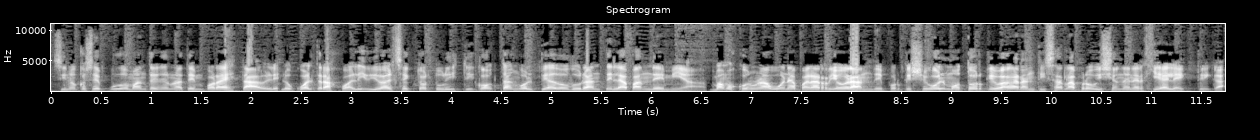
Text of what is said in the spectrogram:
sino que se pudo mantener una temporada estable lo cual trajo alivio al sector turístico tan golpeado durante la pandemia. Vamos con una buena para Río Grande, porque llegó el motor que va a garantizar la provisión de energía eléctrica.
